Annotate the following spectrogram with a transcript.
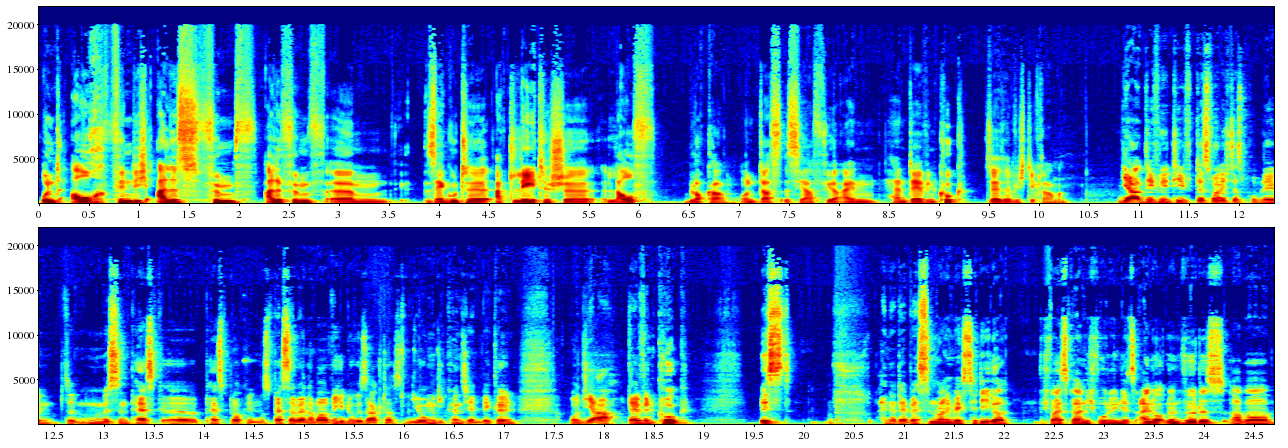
und auch finde ich alles fünf, alle fünf ähm, sehr gute athletische Laufblocker. Und das ist ja für einen Herrn Davin Cook sehr, sehr wichtig, Rahman. Ja, definitiv. Das war nicht das Problem. Ein bisschen Pass, äh, Passblocking muss besser werden, aber wie du gesagt hast, die Jungen, die können sich entwickeln. Und ja, Devin Cook ist einer der besten Runningbacks der Liga. Ich weiß gar nicht, wo du ihn jetzt einordnen würdest, aber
